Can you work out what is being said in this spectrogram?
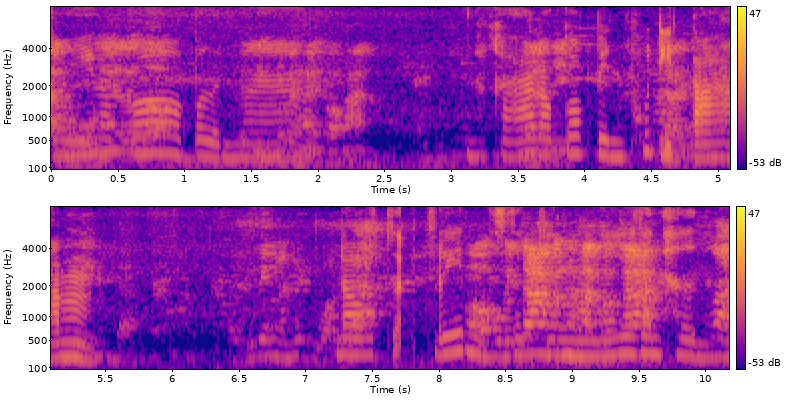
ตอนนี้เราก็เปิดมา นะคะ เราก็เป็นผู้ติดตาม เราจะเล่นสกินนี้กันเถอะนะ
